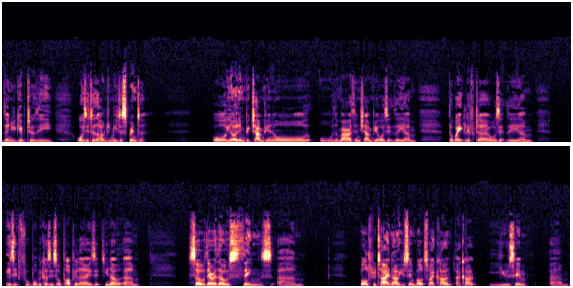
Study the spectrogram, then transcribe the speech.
than you give to the, or is it to the hundred meter sprinter, or you know Olympic champion, or or the marathon champion, or is it the um, the weightlifter, or is it the um, is it football because it's so popular? Is it you know? Um, so there are those things. Um, Bolt's retired now. Usain Bolt, so I can't I can't use him. Um,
